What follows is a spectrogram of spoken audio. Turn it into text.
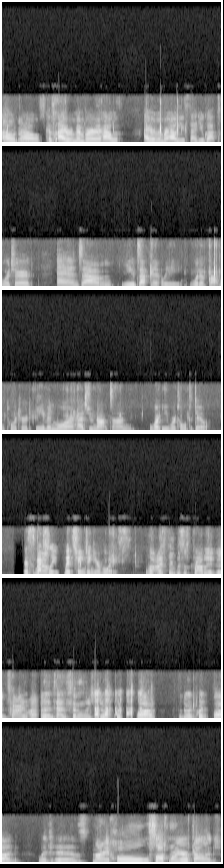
Oh no, because I remember how I remember how you said you got tortured, and um, you definitely would have gotten tortured even more had you not done what you were told to do, especially well, with changing your voice. Well, I think this is probably a good time, unintentionally, to do a quick plug. To do a quick plug which is my whole sophomore year of college.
